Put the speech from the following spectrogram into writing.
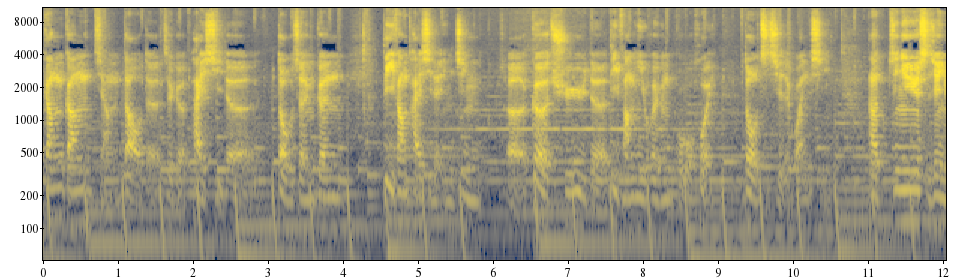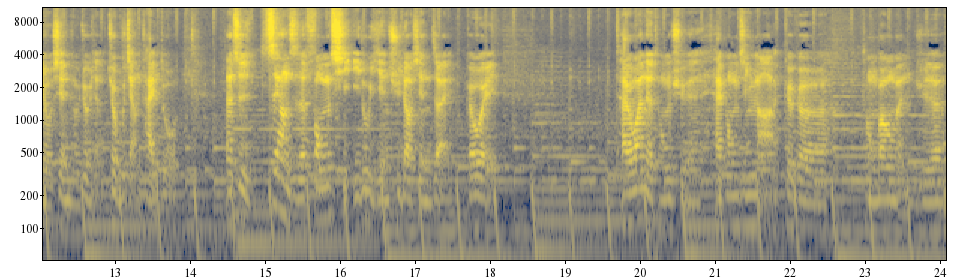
刚刚讲到的这个派系的斗争，跟地方派系的引进，呃各区域的地方议会跟国会都有直接的关系。那今天因为时间有限，我就讲就不讲太多。但是这样子的风气一路延续到现在，各位台湾的同学、台澎金马各个同胞们，觉得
